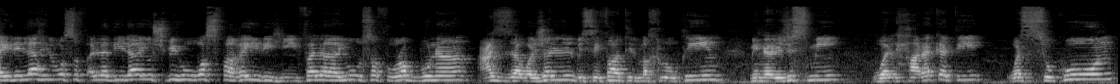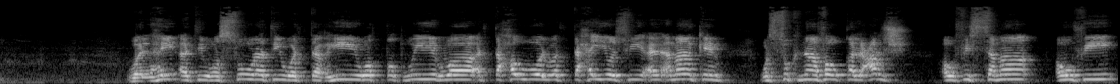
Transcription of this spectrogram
أي لله الوصف الذي لا يشبه وصف غيره فلا يوصف ربنا عز وجل بصفات المخلوقين من الجسم والحركة والسكون والهيئة والصورة والتغيير والتطوير والتحول والتحيز في الأماكن والسكنى فوق العرش أو في السماء أو في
